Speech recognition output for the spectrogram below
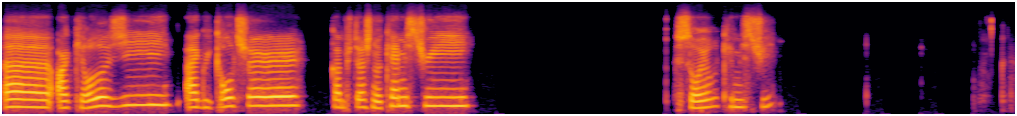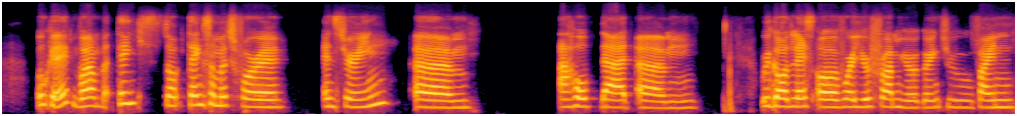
Uh, archaeology, agriculture, computational chemistry, soil chemistry. Okay, well, thanks so thanks so much for uh, answering. Um, I hope that um, regardless of where you're from, you're going to find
